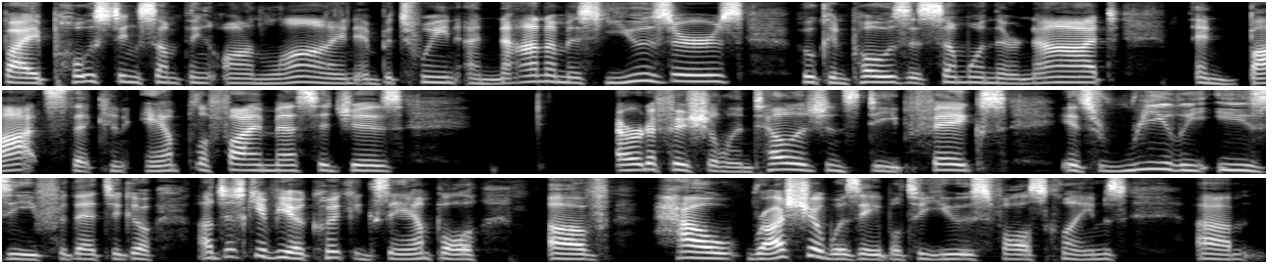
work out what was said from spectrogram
by posting something online and between anonymous users who can pose as someone they're not and bots that can amplify messages artificial intelligence, deep fakes, it's really easy for that to go. I'll just give you a quick example of how Russia was able to use false claims um,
